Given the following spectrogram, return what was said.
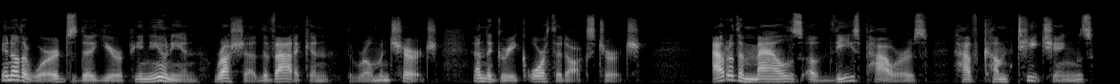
In other words, the European Union, Russia, the Vatican, the Roman Church, and the Greek Orthodox Church. Out of the mouths of these powers have come teachings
